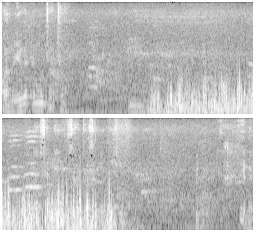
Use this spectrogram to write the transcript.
Cuando llega este muchacho, mm, no sé ni si hasta se y me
